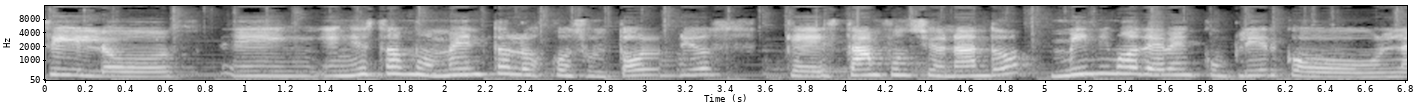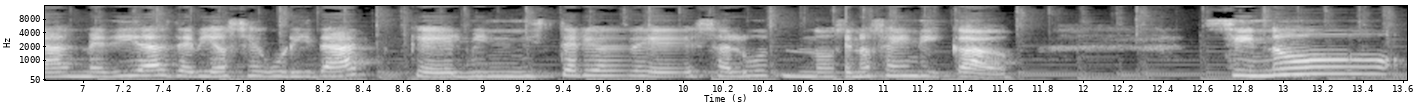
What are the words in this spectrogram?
Sí, los, en, estos momentos los consultorios que están funcionando mínimo deben cumplir con las medidas de bioseguridad que el Ministerio de Salud nos, nos ha indicado. Si no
